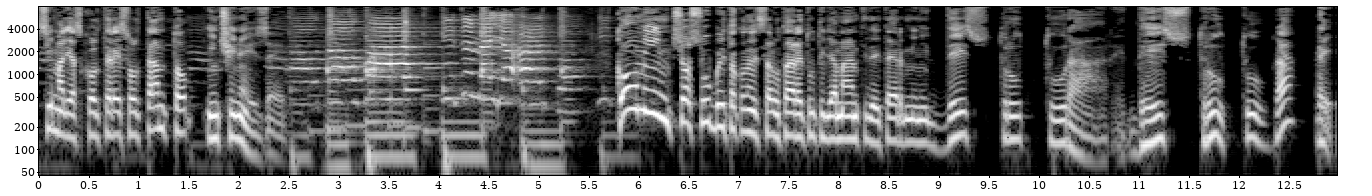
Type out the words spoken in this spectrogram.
sì, ma li ascolterei soltanto in cinese. Comincio subito con il salutare tutti gli amanti dei termini destrutturare, destrutturare.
